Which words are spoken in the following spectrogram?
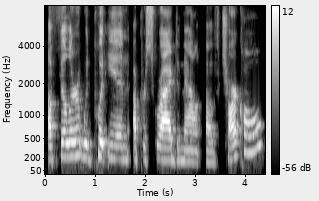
a filler would put in a prescribed amount of charcoal,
